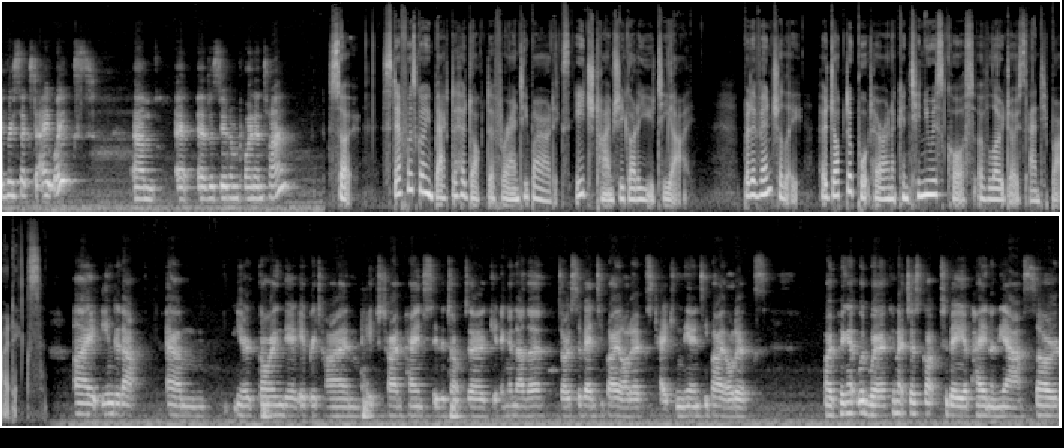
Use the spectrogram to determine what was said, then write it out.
every six to eight weeks um, at, at a certain point in time. So, Steph was going back to her doctor for antibiotics each time she got a UTI. But eventually, her doctor put her on a continuous course of low dose antibiotics. I ended up um, you know, going there every time, each time paying to see the doctor, getting another dose of antibiotics, taking the antibiotics, hoping it would work. And it just got to be a pain in the ass. So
